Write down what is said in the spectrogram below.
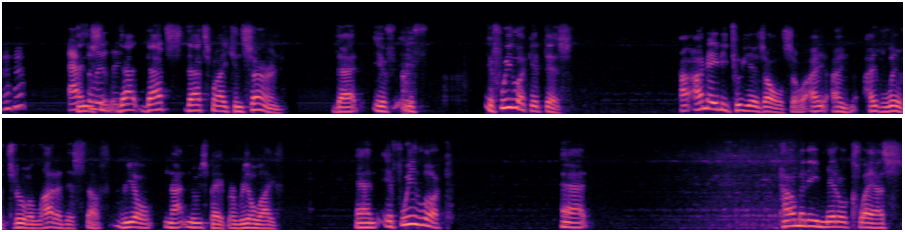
Mhm. And see, Absolutely. that that's that's my concern. That if if if we look at this, I, I'm 82 years old, so I, I I've lived through a lot of this stuff, real, not newspaper, real life. And if we look at how many middle class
